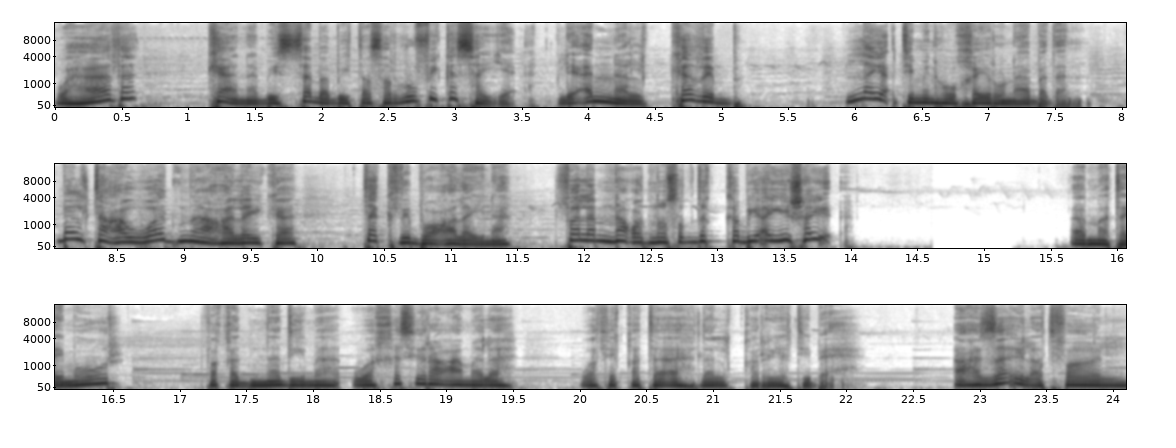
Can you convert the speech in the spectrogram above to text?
وهذا كان بسبب تصرفك السيء لأن الكذب لا يأتي منه خير ابدا. بل تعودنا عليك تكذب علينا فلم نعد نصدقك بأي شيء. أما تيمور فقد ندم وخسر عمله وثقة أهل القرية به. أعزائي الأطفال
